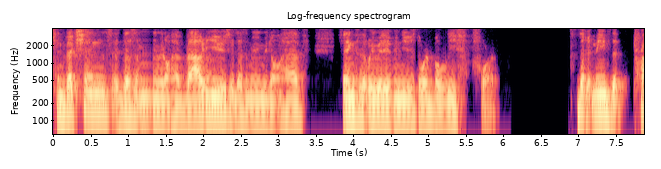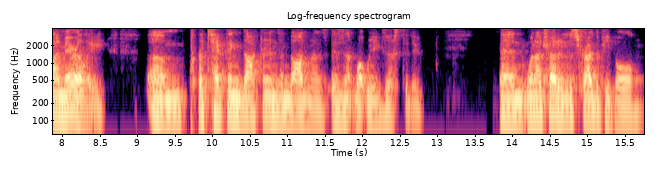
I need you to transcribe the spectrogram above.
convictions. It doesn't mean we don't have values. It doesn't mean we don't have things that we would even use the word belief for. But it means that primarily um, protecting doctrines and dogmas isn't what we exist to do. And when I try to describe to people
